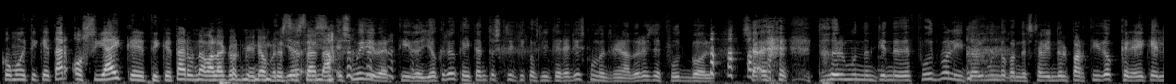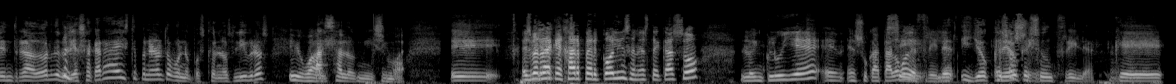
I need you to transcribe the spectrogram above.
cómo etiquetar, o si hay que etiquetar una bala con mi nombre, Susana. Es, muy divertido, yo creo que hay tantos críticos literarios como entrenadores de fútbol. O sea, todo el mundo entiende de fútbol y todo el mundo cuando está viendo el partido cree que el entrenador debería sacar a este, poner otro. Bueno, pues con los libros pasa lo mismo. Eh, es verdad que Harper Collins en este caso lo incluye en, su catálogo de thriller. Y yo creo que es un thriller. Que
